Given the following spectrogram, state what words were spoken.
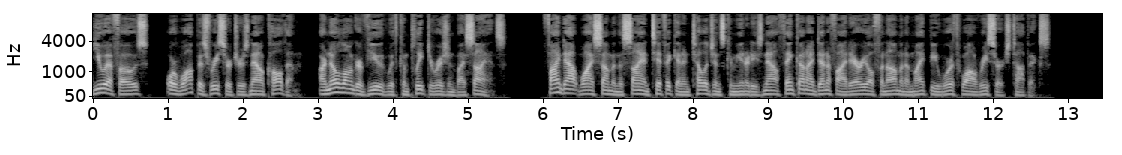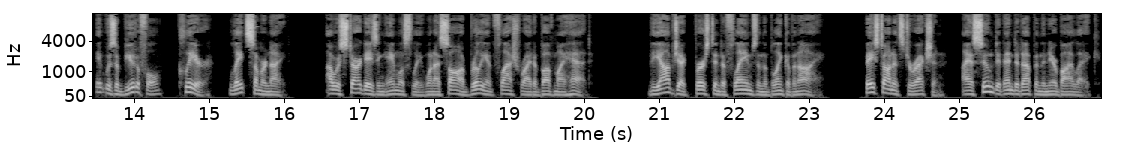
UFOs, or UAP as researchers now call them, are no longer viewed with complete derision by science. Find out why some in the scientific and intelligence communities now think unidentified aerial phenomena might be worthwhile research topics. It was a beautiful, clear, late summer night. I was stargazing aimlessly when I saw a brilliant flash right above my head. The object burst into flames in the blink of an eye. Based on its direction, I assumed it ended up in the nearby lake.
